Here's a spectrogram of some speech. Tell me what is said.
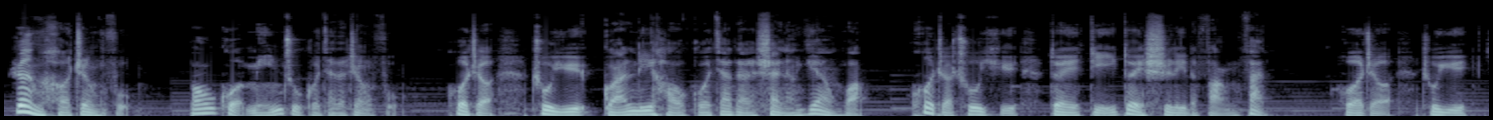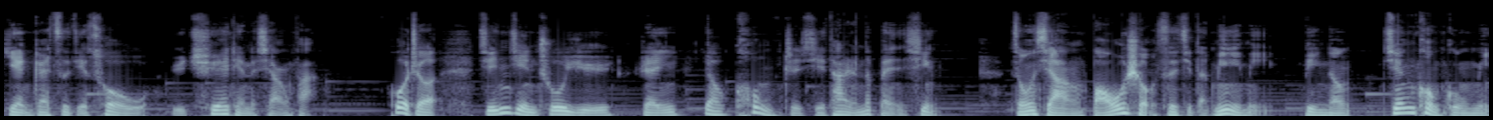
任何政府，包括民主国家的政府，或者出于管理好国家的善良愿望，或者出于对敌对势力的防范，或者出于掩盖自己错误与缺点的想法。或者仅仅出于人要控制其他人的本性，总想保守自己的秘密，并能监控公民。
